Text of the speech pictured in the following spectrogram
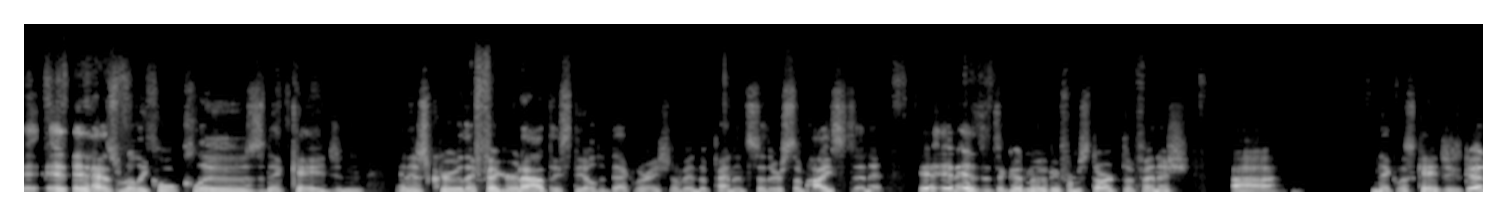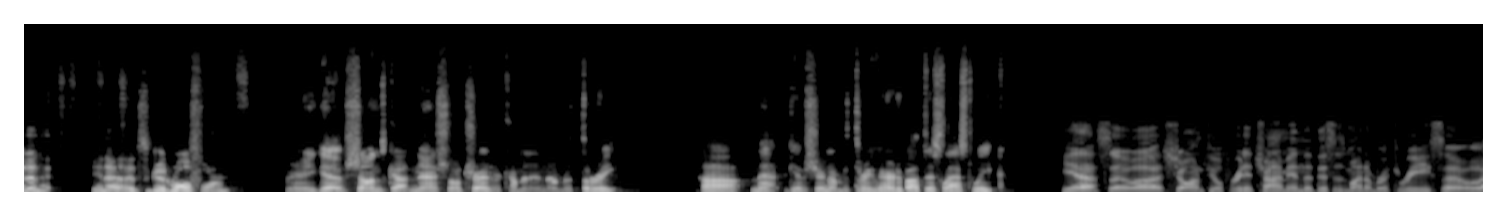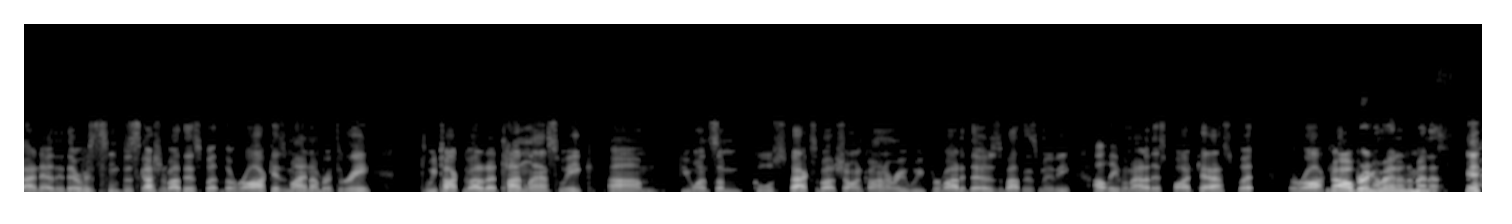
It, it, it has really cool clues. Nick Cage and, and his crew, they figure it out. They steal the Declaration of Independence, so there's some heists in it. It, it is. It's a good movie from start to finish. Uh, Nicolas Cage is good in it. You know, it's a good role for him. There you go. Sean's got National Treasure coming in number three. Uh, Matt, give us your number three. We heard about this last week. Yeah, so uh, Sean, feel free to chime in that this is my number three. So I know that there was some discussion about this, but The Rock is my number three. We talked about it a ton last week. Um, if you want some cool facts about Sean Connery, we provided those about this movie. I'll leave them out of this podcast, but The Rock, I'll bring him in in a minute.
